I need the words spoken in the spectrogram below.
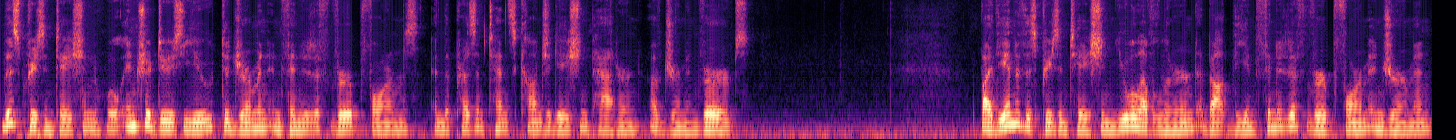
This presentation will introduce you to German infinitive verb forms and the present tense conjugation pattern of German verbs. By the end of this presentation, you will have learned about the infinitive verb form in German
